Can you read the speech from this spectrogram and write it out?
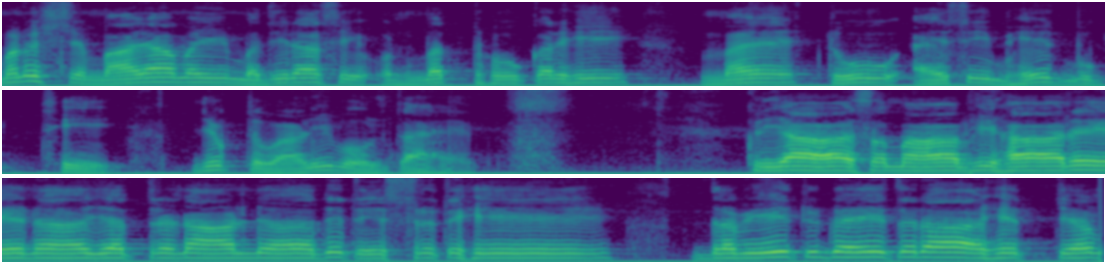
मनुष्य मायामयी मदिरा से उन्मत्त होकर ही मैं, तू ऐसी भेदमुक्ति युक्त वाणी बोलता है। क्रिया समाभिहारेण यत्र नान्यदिति श्रुति। द्रवीत द्वैतराहित्यम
